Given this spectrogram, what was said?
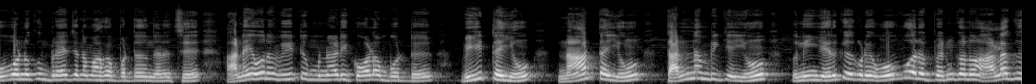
ஒவ்வொன்றுக்கும் பிரயோஜனமாகப்பட்டதுன்னு நினச்சி அனைவரும் வீட்டு முன்னாடி கோலம் போட்டு வீட்டையும் நாட்டையும் தன்னம்பிக்கையும் நீங்கள் இருக்கக்கூடிய ஒவ்வொரு பெண்களும் அழகு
